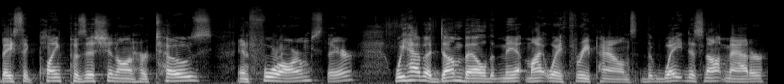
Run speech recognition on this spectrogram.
basic plank position on her toes and forearms there. We have a dumbbell that may, might weigh three pounds. The weight does not matter,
